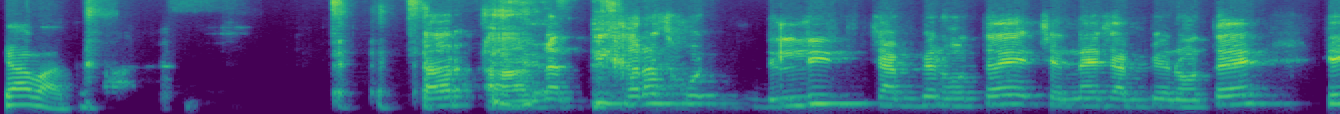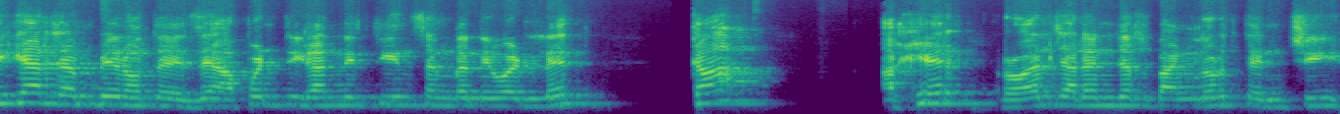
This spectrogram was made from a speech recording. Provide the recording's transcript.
क्या बात. तर नक्की खरंच को- दिल्ली चॅम्पियन होत आहे चेन्नई चॅम्पियन होत आहे के के आर चॅम्पियन होत आहे जे आपण तिघांनी तीन संघ निवडलेत का अखेर रॉयल चॅलेंजर्स बँगलोर त्यांची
